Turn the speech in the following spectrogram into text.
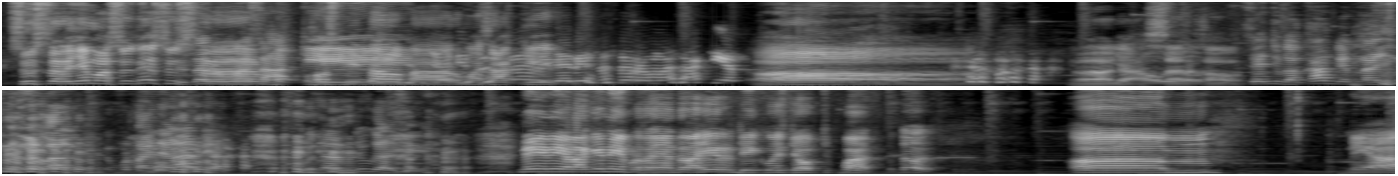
Susternya maksudnya suster, Suster rumah sakit. hospital, Pak, Jadi rumah suster- sakit. Jadi suster rumah sakit. Oh. Wah, Ya dasar Allah. kau. Saya juga kaget nanya pertanyaannya. Benar juga sih. Nih, nih lagi nih pertanyaan terakhir di kuis jawab cepat. Betul. Em, nih ya.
